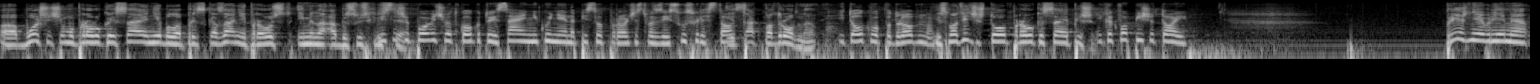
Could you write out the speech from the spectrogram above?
а, больше, чем у пророка Исаия, не было предсказаний и пророчеств именно об Иисусе Мисля, Христе. че повече отколкото Исаия никой не написал пророчество за Исус И Христос так подробно. и толкова подробно. И смотрите, что пророк Исаия пишет. И какво пише той? Прежнее время,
